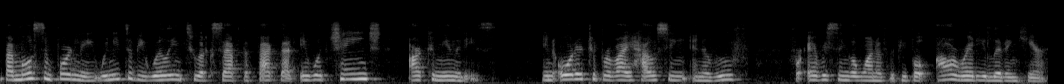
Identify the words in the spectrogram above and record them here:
But most importantly, we need to be willing to accept the fact that it will change our communities in order to provide housing and a roof for every single one of the people already living here.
